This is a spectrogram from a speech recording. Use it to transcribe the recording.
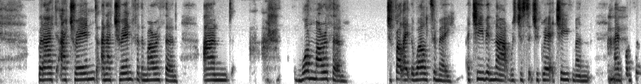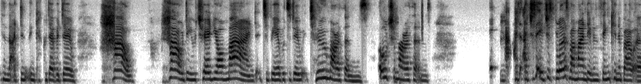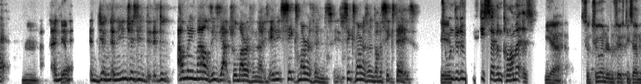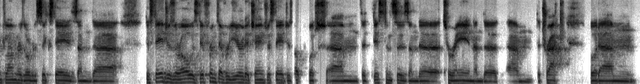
But I, I trained and I trained for the marathon. And one marathon just felt like the world to me. Achieving that was just such a great achievement and um, from something that I didn't think I could ever do. How? How do you train your mind to be able to do two marathons, ultra marathons? I, I just it just blows my mind even thinking about it. Mm. And yeah. And, and, the interesting, how many miles is the actual marathon? Though? It's six marathons. It's six marathons over six days. 257 kilometers. Yeah. So 257 kilometers over the six days. And uh, the stages are always different. Every year they change the stages up, but um, the distances and the terrain and the, um, the track. But um,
